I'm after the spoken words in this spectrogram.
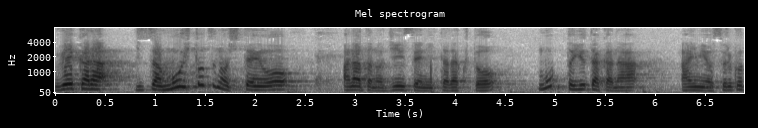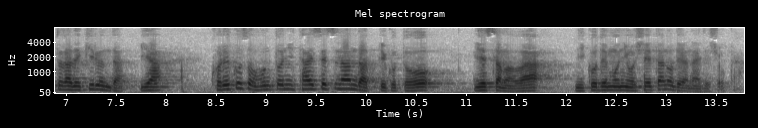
上から実はもう一つの視点をあなたの人生にいただくともっと豊かな歩みをすることができるんだ。いやこれこそ本当に大切なんだっていうことをイエス様はニコデモに教えたのではないでしょうか。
